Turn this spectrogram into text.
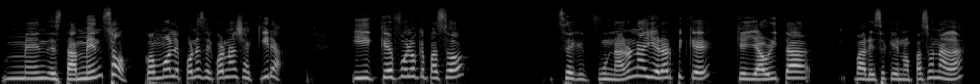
men está menso. ¿Cómo le pones el cuerno a Shakira? ¿Y qué fue lo que pasó? se funaron a Gerard Piqué, que ya ahorita parece que no pasó nada,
